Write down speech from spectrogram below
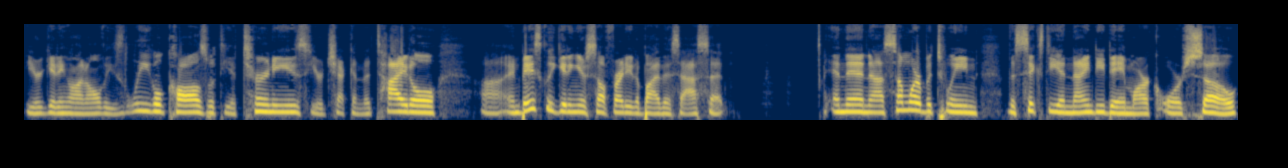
you're getting on all these legal calls with the attorneys, you're checking the title, uh, and basically getting yourself ready to buy this asset. And then uh, somewhere between the 60 and 90 day mark or so,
